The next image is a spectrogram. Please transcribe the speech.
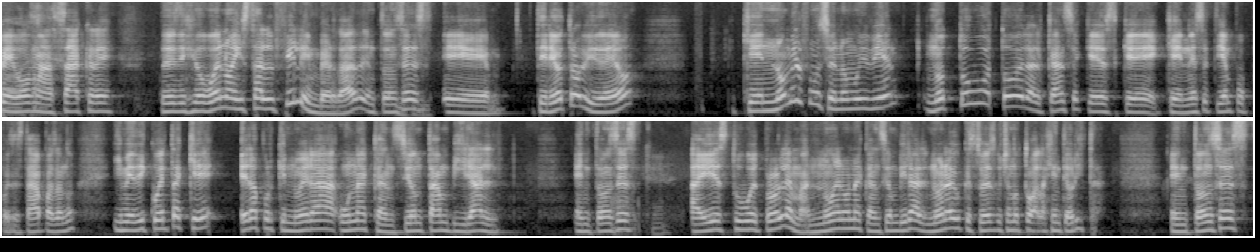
Pegó Masacre entonces dije, bueno, ahí está el feeling, ¿verdad? Entonces eh, tiré otro video que no me funcionó muy bien, no tuvo todo el alcance que es que, que en ese tiempo pues estaba pasando y me di cuenta que era porque no era una canción tan viral. Entonces ahí estuvo el problema, no era una canción viral, no era algo que estuviera escuchando toda la gente ahorita. Entonces,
